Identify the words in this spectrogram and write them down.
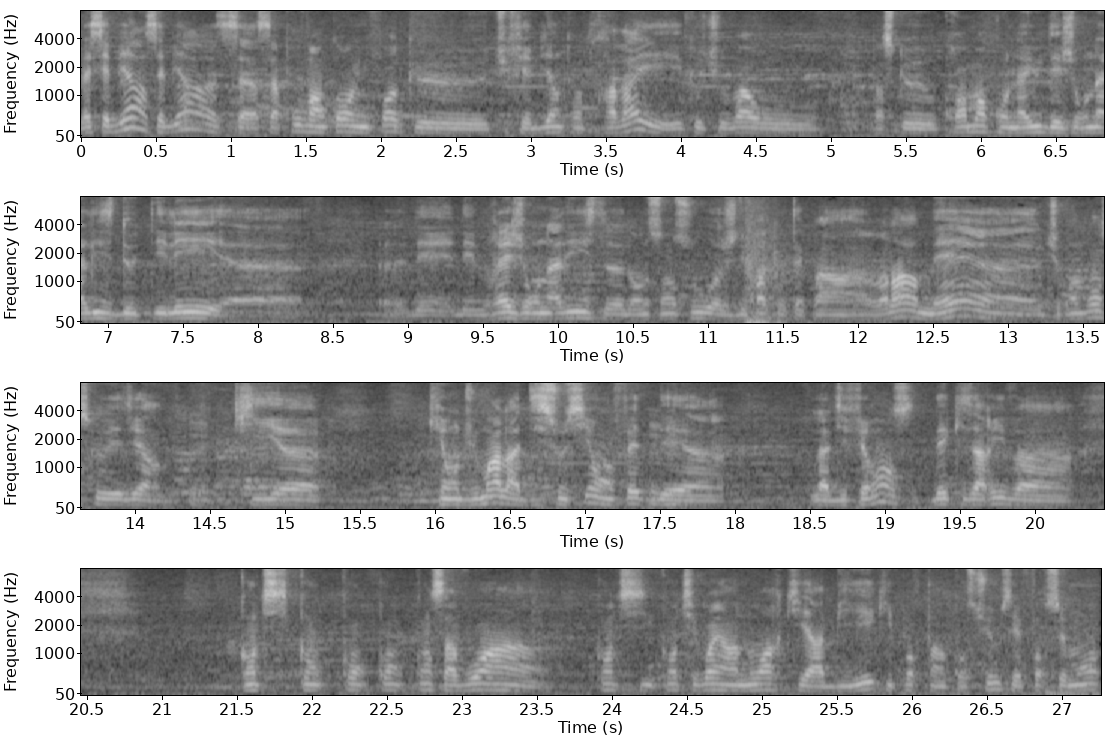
Ben c'est bien, c'est bien. Ça, prouve encore une fois que tu fais bien ton travail et que tu vas au. Parce que crois-moi qu'on a eu des journalistes de télé, euh, euh, des, vrais journalistes, dans le sens où je dis pas que tu n'es pas. Voilà, mais euh, tu comprends ce que je veux dire. Qui, qui ont du mal à dissocier en fait des, la différence. Dès qu'ils arrivent à. Quand, quand, quand, quand ça voit quand il, quand voit un noir qui est habillé, qui porte un costume, c'est forcément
